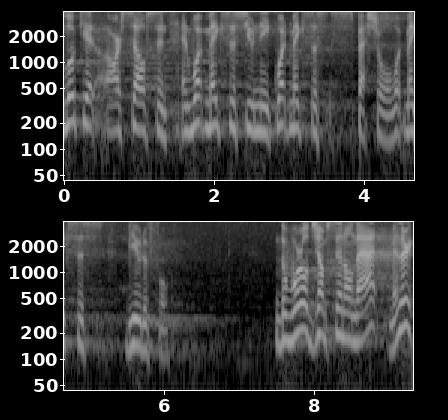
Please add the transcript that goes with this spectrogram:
look at ourselves and, and what makes us unique, what makes us special, what makes us beautiful. The world jumps in on that. Man, they're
